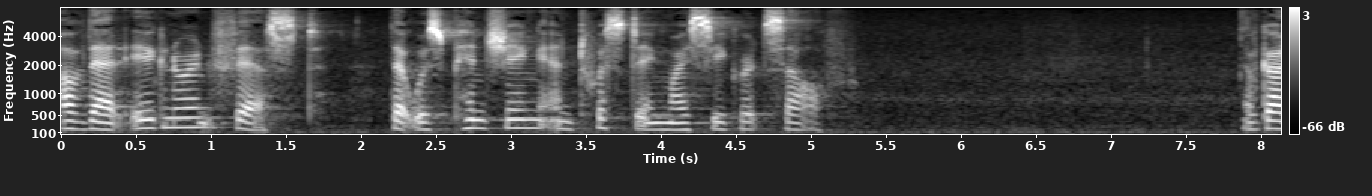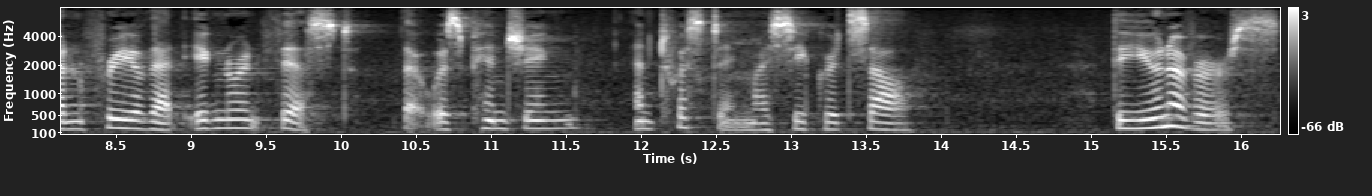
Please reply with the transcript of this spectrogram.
of that ignorant fist that was pinching and twisting my secret self. I've gotten free of that ignorant fist that was pinching and twisting my secret self. The universe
